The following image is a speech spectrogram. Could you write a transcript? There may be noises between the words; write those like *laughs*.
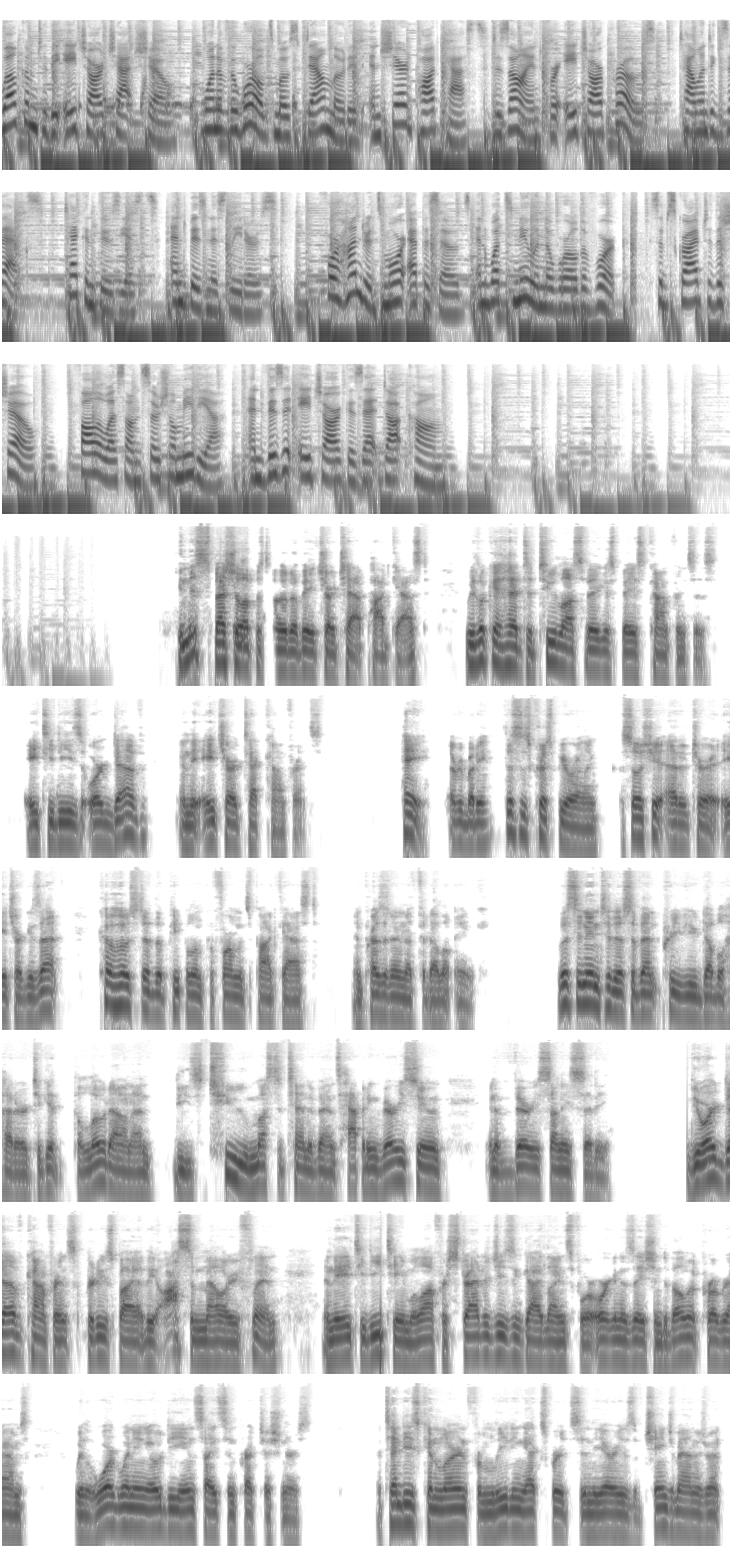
Welcome to the HR Chat Show, one of the world's most downloaded and shared podcasts designed for HR pros, talent execs, tech enthusiasts, and business leaders. For hundreds more episodes and what's new in the world of work, subscribe to the show, follow us on social media, and visit hrgazette.com. In this special episode of HR Chat podcast, we look ahead to two Las Vegas based conferences ATD's OrgDev and the HR Tech Conference. Hey, everybody, this is Chris Bjorling, Associate Editor at HR Gazette, co host of the People and Performance podcast, and President of Fidello Inc. Listen into this event preview doubleheader to get the lowdown on these two must attend events happening very soon in a very sunny city. The OrgDev conference, produced by the awesome Mallory Flynn and the ATD team, will offer strategies and guidelines for organization development programs with award winning OD insights and practitioners. Attendees can learn from leading experts in the areas of change management,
